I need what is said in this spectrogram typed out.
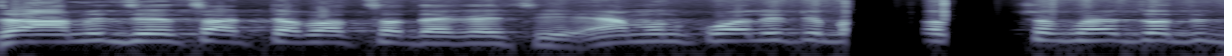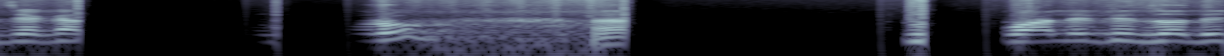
যা আমি যে চারটা বাচ্চা দেখাইছি, এমন কোয়ালিটি দর্শক ভাই যদি যেখানে করুক কোয়ালিটি যদি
